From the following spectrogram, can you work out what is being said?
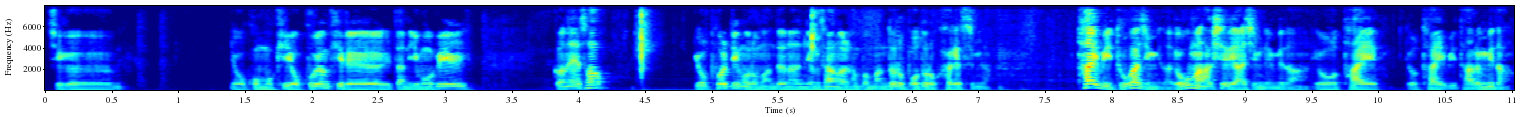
지금 요 고무키 요 구형키를 일단 이모빌 꺼내서 요 폴딩으로 만드는 영상을 한번 만들어 보도록 하겠습니다. 타입이 두 가지입니다. 요것만 확실히 아시면 됩니다. 요 타입 요 타입이 다릅니다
